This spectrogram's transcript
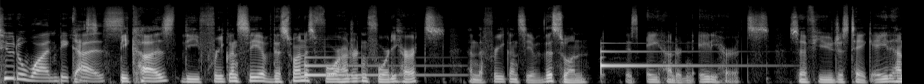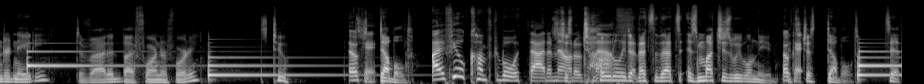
two to one Yes, because because the frequency of this one is 440 hertz, and the frequency of this one is 880 hertz. So if you just take 880 divided by 440, it's two. It's okay. doubled. I feel comfortable with that It's amount just of totally. dou- that's that's as much as we will need. Okay. It's just doubled. That's it.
